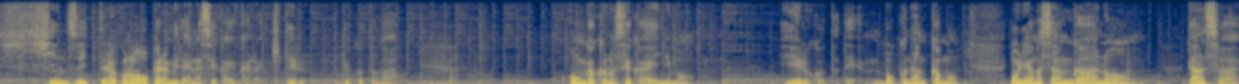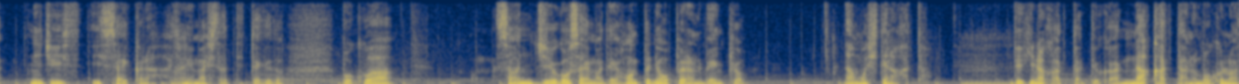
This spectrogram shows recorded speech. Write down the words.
真髄っていうのはこのオペラみたいな世界から来てるっていうことが音楽の世界にも言えることで僕なんかも森山さんがあのダンスは21歳から始めましたって言ったけど、はい、僕は35歳まで本当にオペラの勉強何もしてなかった、できなかったっていうかなかったの僕の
